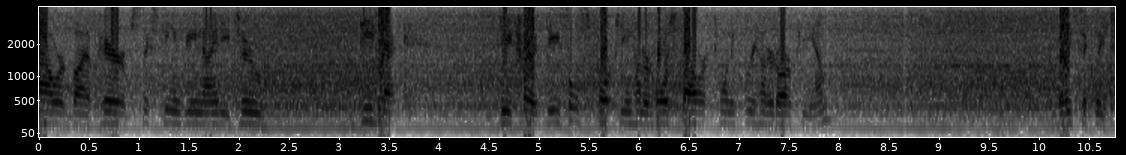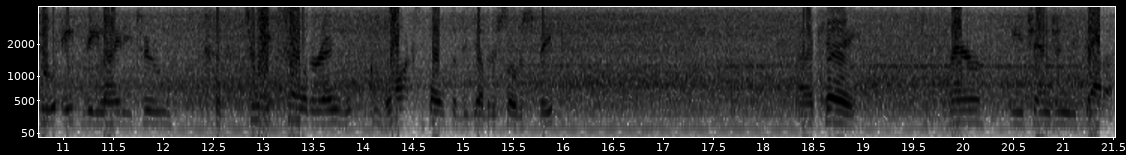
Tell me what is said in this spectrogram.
powered by a pair of 16V92 DDEC Detroit diesels, 1400 horsepower at 2300 RPM. Basically two 8V92, two 8-cylinder engine blocks bolted together, so to speak. Okay, rear each engine you've got a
